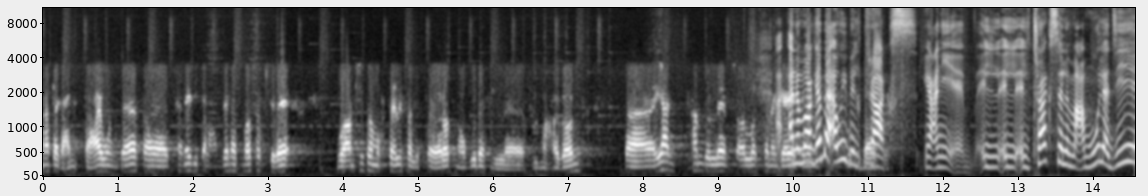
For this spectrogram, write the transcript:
نتج عن التعاون ده فالسنة دي كان عندنا 12 سباق وأنشطة مختلفة للسيارات موجودة في في المهرجان فيعني الحمد لله إن شاء الله السنة الجاية أنا معجبة قوي. بال tracks يعني ال ال ال tracks اللي معمولة دي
